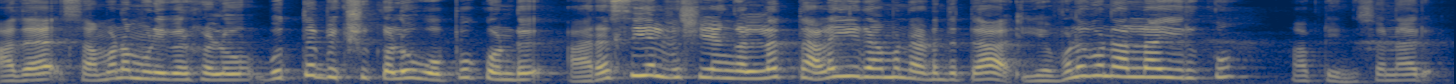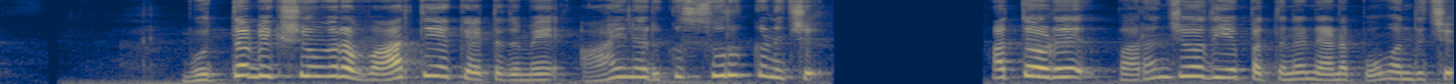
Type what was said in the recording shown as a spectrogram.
அதை சமண முனிவர்களும் புத்த பிக்ஷுக்களும் ஒப்புக்கொண்டு அரசியல் விஷயங்களில் தலையிடாமல் நடந்துட்டா எவ்வளவு நல்லா இருக்கும்? அப்படின்னு சொன்னார். புத்த பிக்ஷுங்கிற வார்த்தையை கேட்டதுமே ஆயனருக்கு சுருக்குனுச்சு. அத்தோடு பரஞ்சோதியை பற்றின நினப்பும் வந்துச்சு.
